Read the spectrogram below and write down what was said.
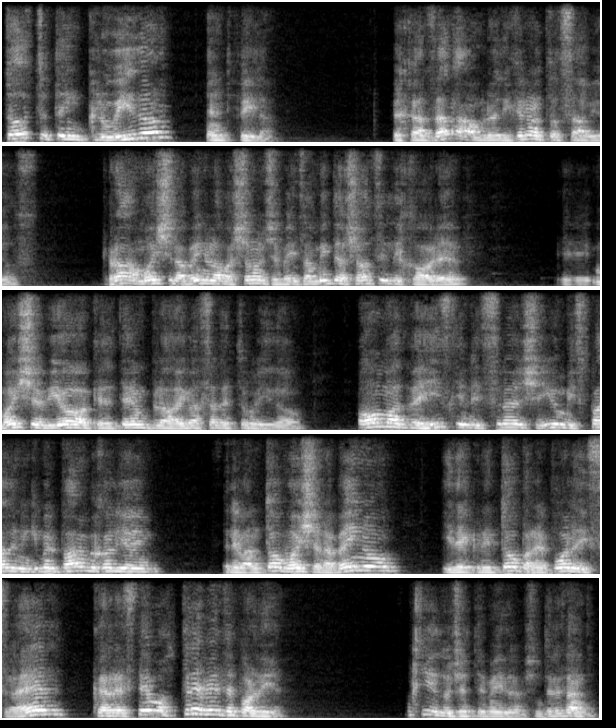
todo esto está incluido en Tfila. Lo dijeron nuestros sabios. Eh, Moishe vio que el templo iba a ser destruido. Se levantó Moishe Rabbeinu y decretó para el pueblo de Israel que restemos tres veces por día. este Midrash, interesante.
